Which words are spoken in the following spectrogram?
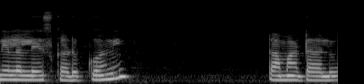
నీళ్ళల్లో వేసి కడుక్కొని టమాటాలు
